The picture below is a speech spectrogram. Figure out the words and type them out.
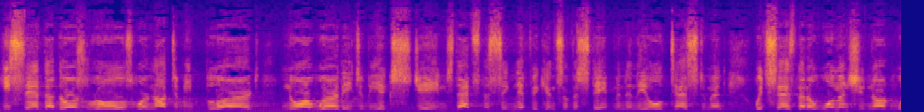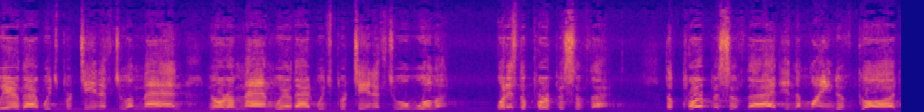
He said that those roles were not to be blurred, nor were they to be exchanged. That's the significance of the statement in the Old Testament, which says that a woman should not wear that which pertaineth to a man, nor a man wear that which pertaineth to a woman. What is the purpose of that? The purpose of that in the mind of God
